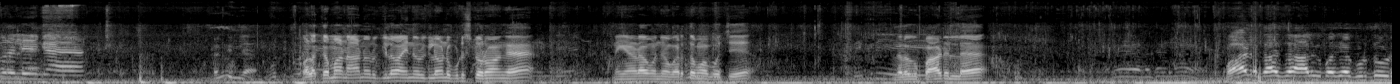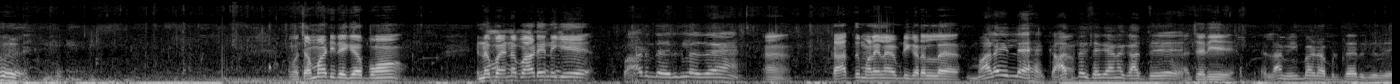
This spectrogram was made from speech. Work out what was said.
கூட இல்லையாங்க வழக்கமாக நானூறு கிலோ ஐநூறு கிலோன்னு பிடிச்சிட்டு வருவாங்க. இன்னைக்கு என்னடா கொஞ்சம் வருத்தமாக போச்சு. இந்த அளவுக்கு பாடு இல்லை. பாடு காசு ஆளுக்கு பாதியா கொடுத்து விடு. நம்ம சம்மாட்டிகிட்ட கேட்போம். என்னப்பா என்ன பாடு இன்னைக்கு? பாடு இந்த இருக்குல்ல. ஆ. காற்று மழையெல்லாம் எப்படி கடல்ல? மழை இல்ல. காத்து சரியான காத்து. சரி. எல்லாம் மீன்பாடு அப்படித்தான் இருக்குது.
